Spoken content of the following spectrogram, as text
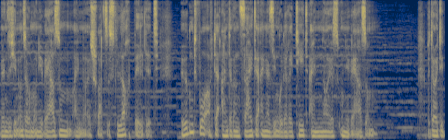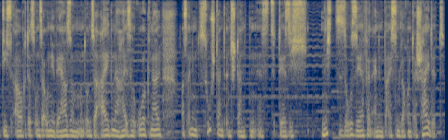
wenn sich in unserem Universum ein neues schwarzes Loch bildet, irgendwo auf der anderen Seite einer Singularität ein neues Universum. Bedeutet dies auch, dass unser Universum und unser eigener heißer Urknall aus einem Zustand entstanden ist, der sich nicht so sehr von einem weißen Loch unterscheidet?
